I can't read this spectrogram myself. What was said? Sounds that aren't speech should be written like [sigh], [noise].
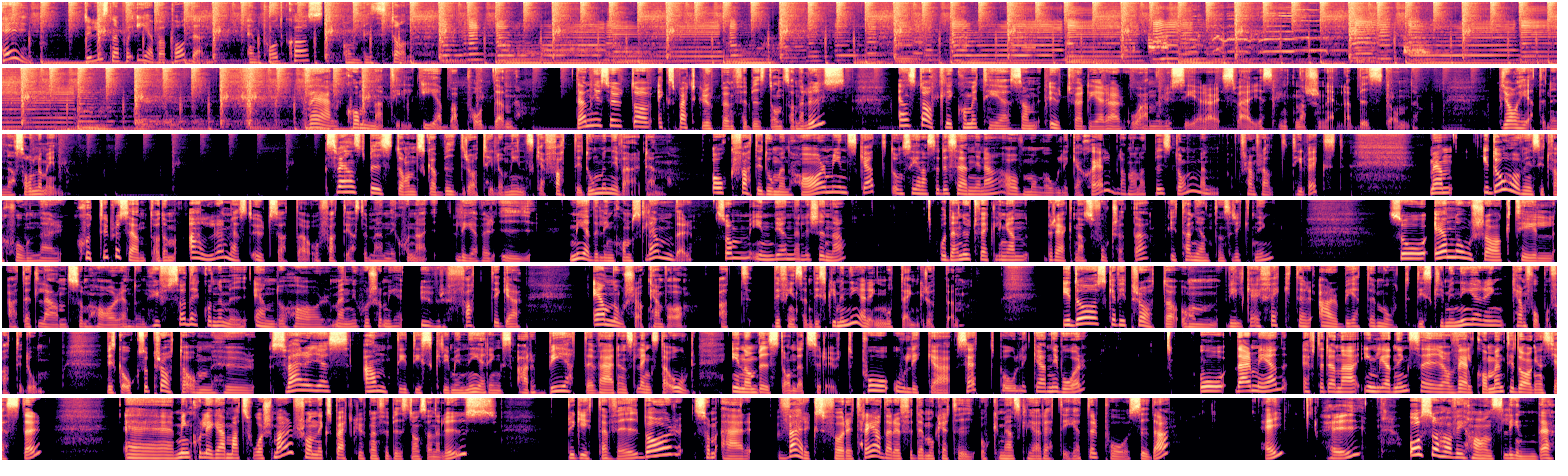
Hej! Du lyssnar på EBA-podden, en podcast om bistånd. Välkomna till EBA-podden. Den ges ut av Expertgruppen för biståndsanalys, en statlig kommitté som utvärderar och analyserar Sveriges internationella bistånd. Jag heter Nina Solomin. Svenskt bistånd ska bidra till att minska fattigdomen i världen. Och fattigdomen har minskat de senaste decennierna av många olika skäl, bland annat bistånd, men framförallt tillväxt. Men idag har vi en situation när 70 procent av de allra mest utsatta och fattigaste människorna lever i medelinkomstländer som Indien eller Kina. Och den utvecklingen beräknas fortsätta i tangentens riktning. Så en orsak till att ett land som har ändå en hyfsad ekonomi ändå har människor som är urfattiga, en orsak kan vara att det finns en diskriminering mot den gruppen. Idag ska vi prata om vilka effekter arbete mot diskriminering kan få på fattigdom. Vi ska också prata om hur Sveriges antidiskrimineringsarbete, världens längsta ord, inom biståndet ser ut på olika sätt, på olika nivåer. Och därmed, efter denna inledning, säger jag välkommen till dagens gäster. Eh, min kollega Mats Hårsmar från Expertgruppen för biståndsanalys. Birgitta Weibar som är verksföreträdare för demokrati och mänskliga rättigheter på Sida. Hej! Hej! Och så har vi Hans Linde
